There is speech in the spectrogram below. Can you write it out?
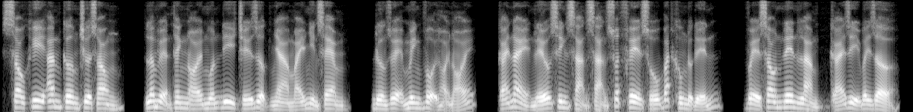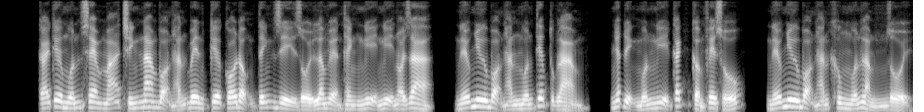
Sau khi ăn cơm chưa xong, lâm huyện thanh nói muốn đi chế dược nhà máy nhìn xem, đường duệ minh vội hỏi nói, cái này nếu sinh sản sản xuất phê số bắt không được đến, về sau nên làm cái gì bây giờ? Cái kia muốn xem mã chính nam bọn hắn bên kia có động tĩnh gì rồi lâm huyện thanh nghị nghị nói ra, nếu như bọn hắn muốn tiếp tục làm, nhất định muốn nghĩ cách cầm phê số, nếu như bọn hắn không muốn làm rồi,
